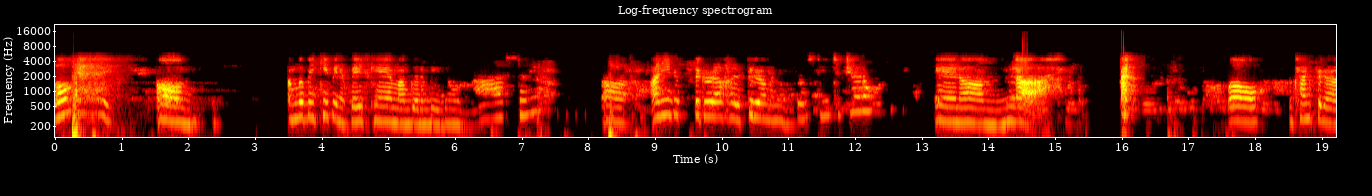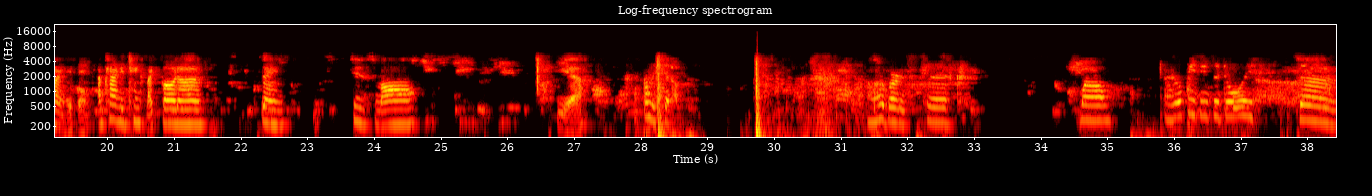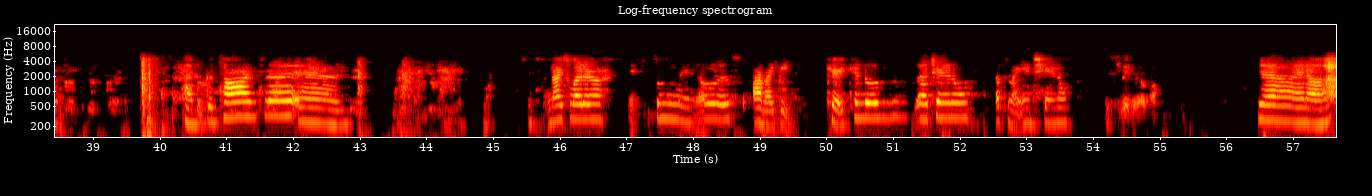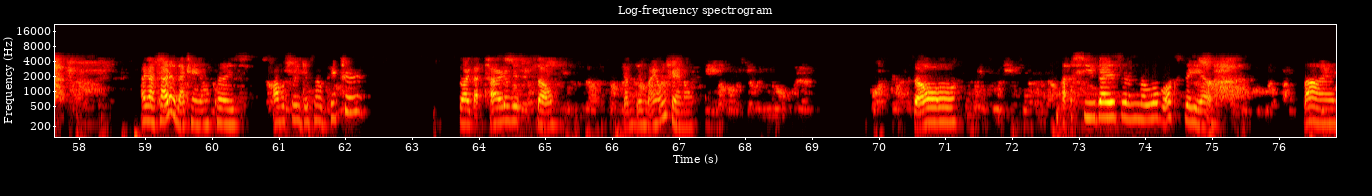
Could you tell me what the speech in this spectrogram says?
Okay. Um, I'm gonna be keeping a face cam. I'm gonna be doing live stream. Uh, I need to figure out how to figure out my first YouTube channel. And um, nah. well, I'm trying to figure out anything. I'm trying to change my photo. Thing too small. Yeah. Let me sit up. Albert is sick. Well, I hope he enjoy. So, have a good time today, and it's nice weather. Some may notice I might be Carrie Kendall's uh, channel. That's my aunt's channel. Just leave it alone. Yeah, and uh, I got tired of that channel because obviously there's no picture. So I got tired of it, so jumped in my own channel. So, I'll see you guys in the Roblox video. Bye.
